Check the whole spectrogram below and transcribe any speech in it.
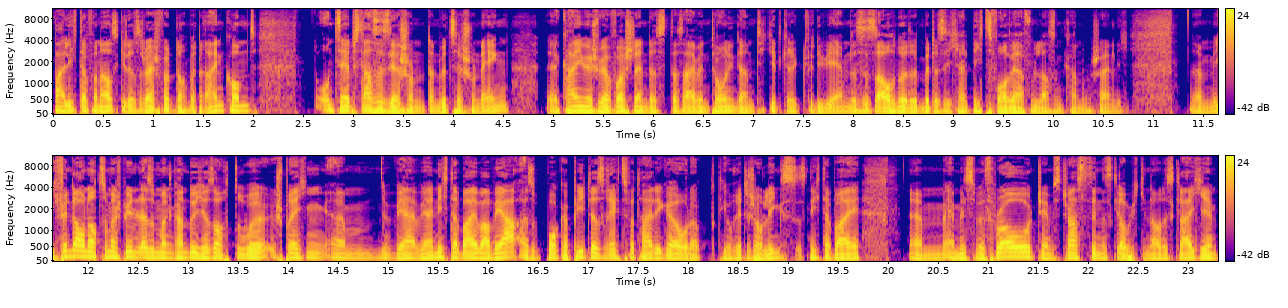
weil ich davon ausgehe, dass Rashford noch mit reinkommt, und selbst das ist ja schon, dann wird's ja schon eng. Äh, kann ich mir schwer vorstellen, dass, dass Ivan Tony dann ein Ticket kriegt für die WM. Das ist auch nur, damit er sich halt nichts vorwerfen lassen kann, wahrscheinlich. Ähm, ich finde auch noch zum Beispiel, also man kann durchaus auch drüber sprechen, ähm, wer, wer nicht dabei war, wer, also Walker Peters, Rechtsverteidiger oder theoretisch auch links, ist nicht dabei. Ähm, Emil Smith Rowe, James Justin ist, glaube ich, genau das gleiche.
